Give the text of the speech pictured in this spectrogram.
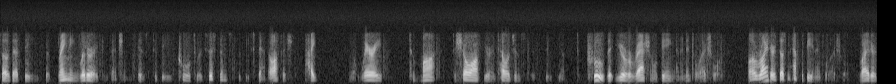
so that the, the reigning literary convention is to be cool to existence, to be standoffish, tight, you know, wary, to mock, to show off your intelligence, to, you know, to prove that you're a rational being and an intellectual. Well, a writer doesn't have to be an intellectual. A writer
